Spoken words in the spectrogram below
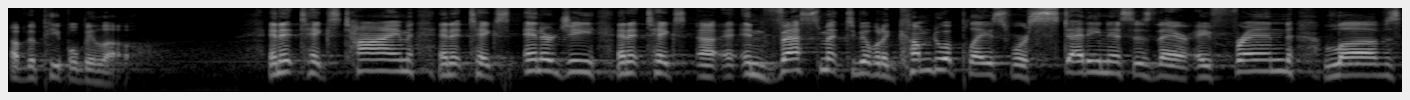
of the people below. And it takes time, and it takes energy, and it takes uh, investment to be able to come to a place where steadiness is there. A friend loves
